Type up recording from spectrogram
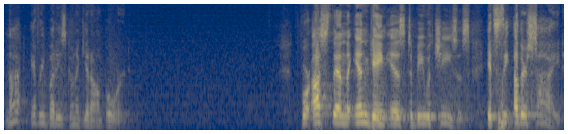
not everybody's going to get on board. For us, then, the end game is to be with Jesus. It's the other side.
